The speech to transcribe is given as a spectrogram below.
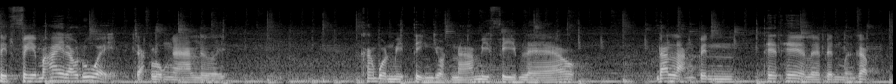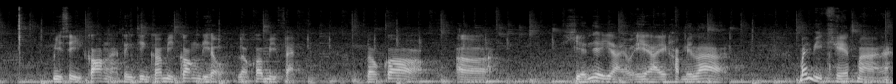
ติดฟิล์มมาให้แล้วด้วยจากโรงงานเลย ข้างบนมีติ่งหยดน้ำมีฟิล์มแล้ว ด้านหลังเป็นเท่ๆเลยเป็นเหมือนกับมีสี่กล้องอะจริงๆ ก็มีกล้องเดียว แล้วก็มีแฟลชแล้วก็เขียนใหญ่ๆ AI Camera ไม่มีเคสมานะ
